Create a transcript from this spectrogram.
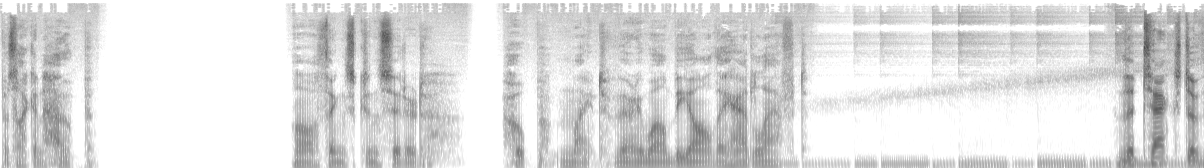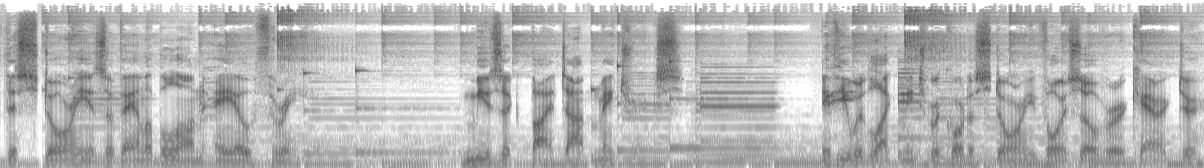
But I can hope. All things considered, hope might very well be all they had left. The text of this story is available on AO3. Music by Dot Matrix. If you would like me to record a story, voice over a character,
